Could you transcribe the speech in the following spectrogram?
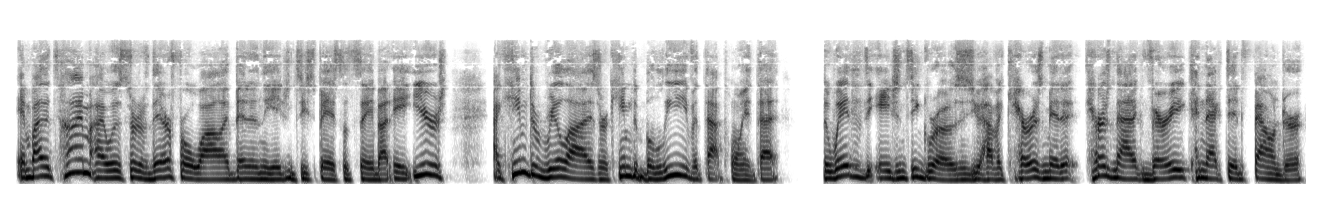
And by the time I was sort of there for a while, I've been in the agency space, let's say about eight years, I came to realize or came to believe at that point that the way that the agency grows is you have a charismatic, charismatic, very connected founder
